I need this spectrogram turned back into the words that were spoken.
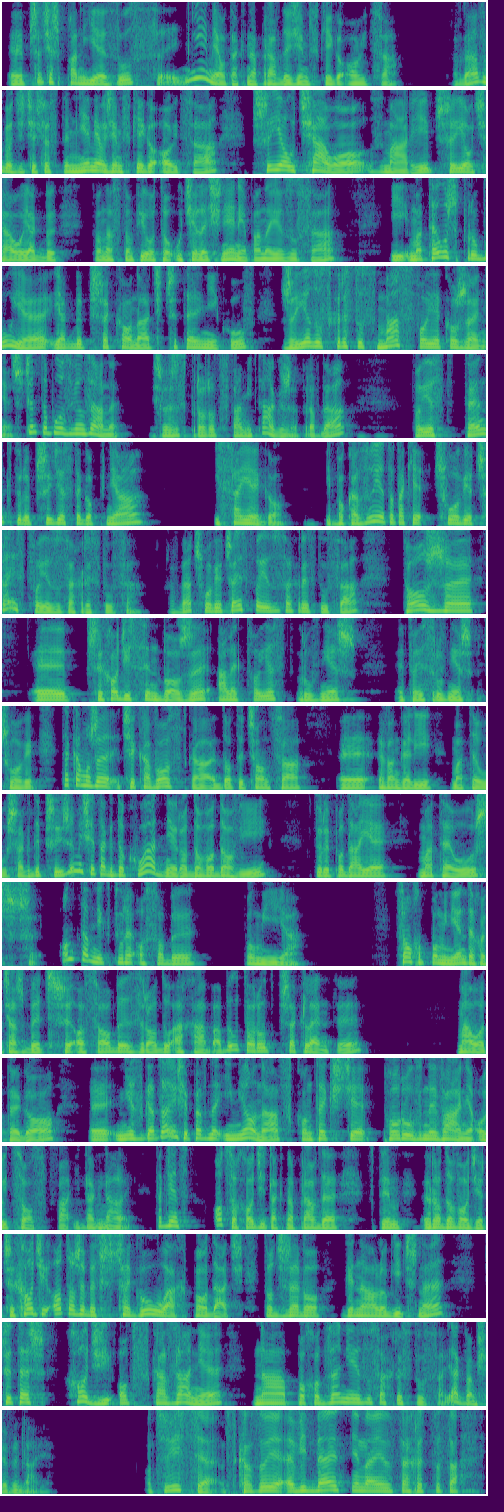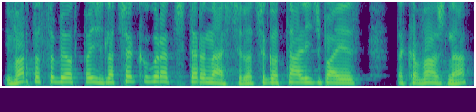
e, przecież Pan Jezus nie miał tak naprawdę ziemskiego ojca. Prawda? Zgodzicie się z tym? Nie miał ziemskiego ojca, przyjął ciało z Marii, przyjął ciało, jakby to nastąpiło to ucieleśnienie Pana Jezusa. I Mateusz próbuje jakby przekonać czytelników, że Jezus Chrystus ma swoje korzenie. Z czym to było związane? Myślę, że z proroctwami także, prawda? To jest ten, który przyjdzie z tego pnia Isajego. I pokazuje to takie człowieczeństwo Jezusa Chrystusa, prawda? Człowieczeństwo Jezusa Chrystusa, to, że e, przychodzi Syn Boży, ale to jest również, to jest również człowiek. Taka może ciekawostka dotycząca e, Ewangelii Mateusza. Gdy przyjrzymy się tak dokładnie rodowodowi, który podaje Mateusz, on tam niektóre osoby pomija. Są pominięte chociażby trzy osoby z rodu Achaba. Był to ród przeklęty. Mało tego, e, nie zgadzają się pewne imiona w kontekście porównywania ojcostwa i tak mhm. dalej. Tak więc o co chodzi tak naprawdę w tym rodowodzie? Czy chodzi o to, żeby w szczegółach podać to drzewo genealogiczne, czy też chodzi o wskazanie na pochodzenie Jezusa Chrystusa? Jak wam się wydaje? Oczywiście, wskazuje ewidentnie na Jezusa Chrystusa i warto sobie odpowiedzieć, dlaczego akurat 14, dlaczego ta liczba jest taka ważna.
